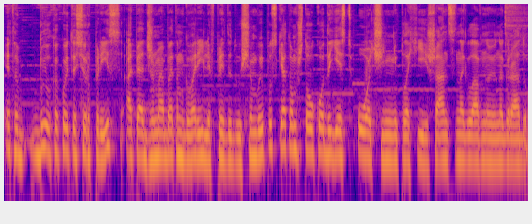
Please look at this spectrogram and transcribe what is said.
это был какой-то сюрприз. Опять же, мы об этом говорили в предыдущем выпуске, о том, что у Кода есть очень неплохие шансы на главную награду.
